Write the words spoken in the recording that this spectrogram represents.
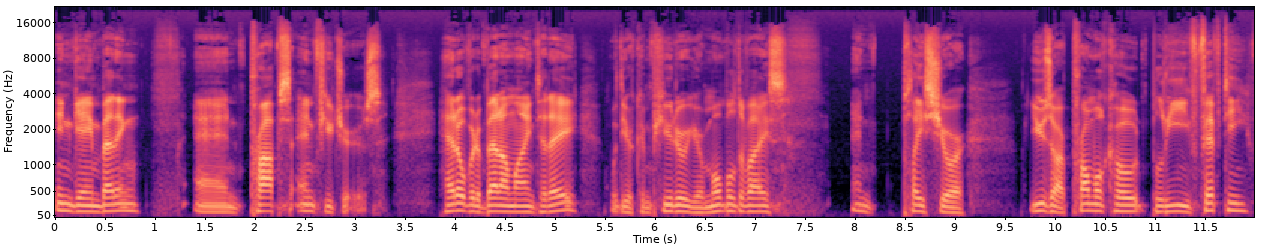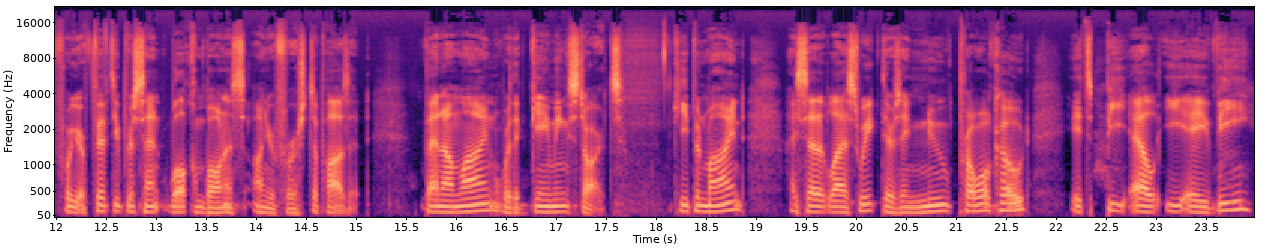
in game betting and props and futures. Head over to BetOnline today with your computer, your mobile device, and place your use our promo code BLEAV50 for your 50% welcome bonus on your first deposit. BetOnline where the gaming starts. Keep in mind, I said it last week, there's a new promo code. It's B L E A V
